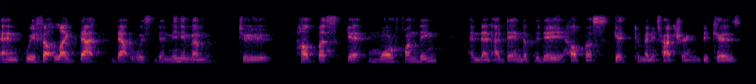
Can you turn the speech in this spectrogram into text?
And we felt like that that was the minimum to help us get more funding, and then at the end of the day, help us get to manufacturing because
